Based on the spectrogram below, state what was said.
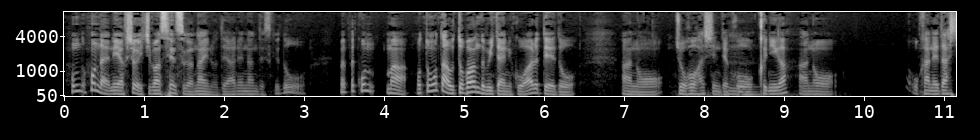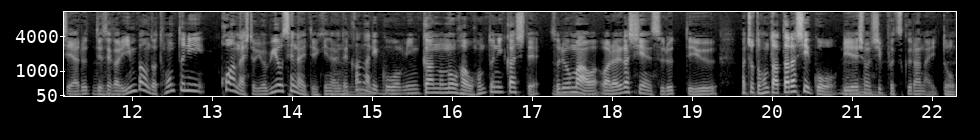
本本来ね役所が一番センスがないのであれなんですけどやっぱりこんまあもともとアウトバウンドみたいにこうある程度あの情報発信でこう国があのお金出してやるっていう世界でインバウンドって本当にコアな人を呼び寄せないといけないのでかなりこう民間のノウハウを本当に生かしてそれをまあ我々が支援するっていうまあちょっと本当新しいこうリレーションシップ作らないとやっ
